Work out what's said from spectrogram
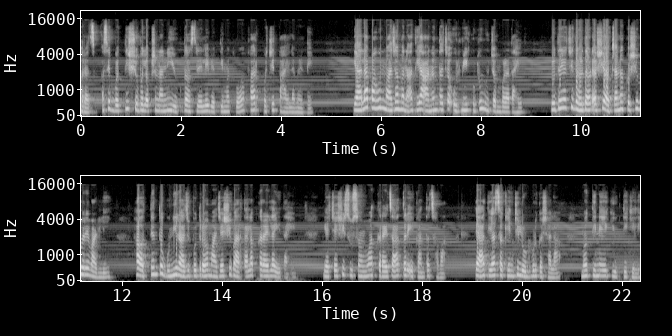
खरंच असे बत्तीस शुभ लक्षणांनी युक्त असलेले व्यक्तिमत्व फार क्वचित पाहायला मिळते. याला पाहून माझ्या मनात या आनंदाच्या उर्मी कुठून उचंबळत आहेत? हृदयाची धडधड अशी अचानक कशी बरे वाढली? हा अत्यंत गुणी राजपुत्र माझ्याशी वार्तालाप करायला येत आहे. याच्याशी सुसंवाद करायचा तर एकांतच हवा. त्यात या सख्यांची लोडबुड कशाला? मग तिने एक युक्ती केली.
